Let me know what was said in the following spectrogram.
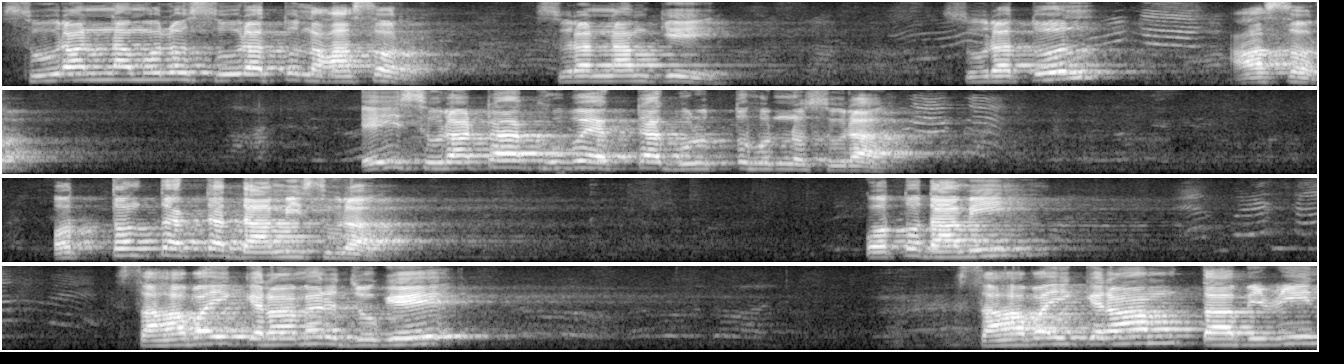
সুরার নাম হলো সুরাতুল আসর। সুরার নাম কি? সুরাতুল আসর। এই সুরাটা খুব একটা গুরুত্বপূর্ণ সুরা। অত্যন্ত একটা দামি সুরা। কত দামি? সাহাবাই কেরামের যুগে সাহাবাই কেরাম তাবিন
